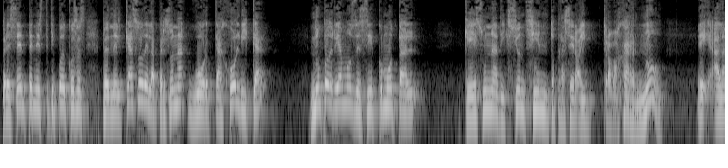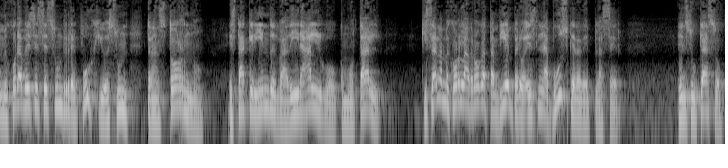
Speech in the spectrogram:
presenten este tipo de cosas, pero en el caso de la persona workahólica, no podríamos decir como tal que es una adicción, siento placer, ay, trabajar, no. Eh, a lo mejor a veces es un refugio, es un trastorno, está queriendo evadir algo como tal. Quizá a lo mejor la droga también, pero es la búsqueda de placer. En su caso,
